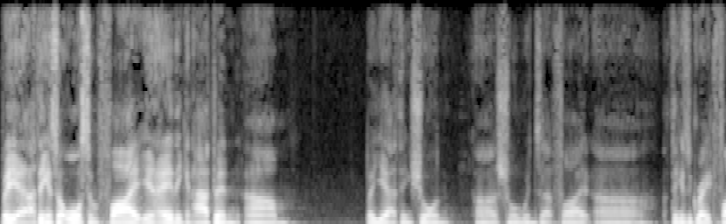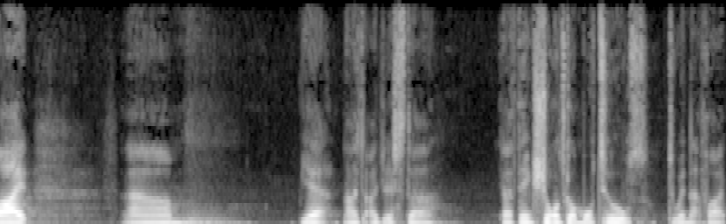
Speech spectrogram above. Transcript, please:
but yeah, I think it's an awesome fight. You know, anything can happen. Um, but yeah, I think Sean uh, Sean wins that fight. Uh, I think it's a great fight. Um, yeah, I, I just uh, I think Sean's got more tools to win that fight.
